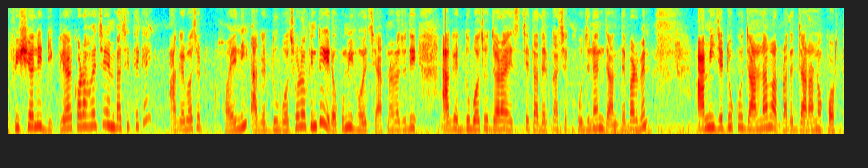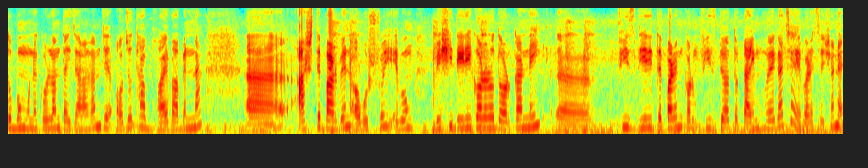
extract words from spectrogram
অফিসিয়ালি ডিক্লেয়ার করা হয়েছে এম্বাসি থেকে। আগের বছর হয়নি, আগের দু বছরও কিন্তু এরকমই হয়েছে। আপনারা যদি আগের দু বছর যারা এসছে তাদের কাছে খোঁজ নেন, জানতে পারবেন। আমি যেটুকু জানলাম, আপনাদের জানানো কর্তব্য মনে করলাম, তাই জানালাম যে অযথা ভয় পাবেন না। আসতে পারবেন অবশ্যই এবং বেশি দেরি করারও দরকার নেই। ফিস দিয়ে দিতে পারেন, কারণ ফিস দেওয়া তো টাইম হয়ে গেছে এবারে সেশনে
